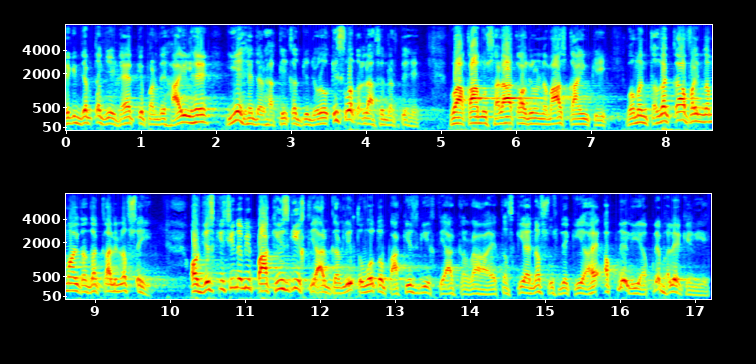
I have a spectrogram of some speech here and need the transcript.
لیکن جب تک یہ غیب کے پردے حائل ہیں، یہ ہیں در حقیقت جو جو لوگ اس وقت اللہ سے ڈرتے ہیں۔ وہ اقام الصلاۃ اور جنہوں نے نماز قائم کی وہ من تزکا فن نماز تزکا لنفس ہی اور جس کسی نے بھی پاکیزگی اختیار کر لی تو وہ تو پاکیزگی اختیار کر رہا ہے، تزکیہ نفس اس نے کیا ہے اپنے لیے، اپنے بھلے کے لیے۔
